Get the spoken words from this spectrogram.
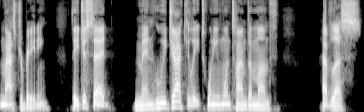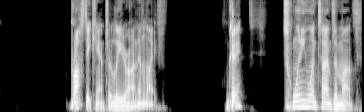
masturbating. They just said men who ejaculate 21 times a month have less prostate cancer later on in life. Okay. 21 times a month.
